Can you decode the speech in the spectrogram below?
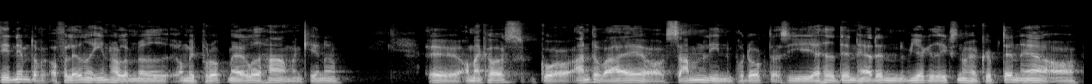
Det er nemt at, at få lavet noget indhold om, noget, om et produkt, man allerede har, og man kender. Øh, og man kan også gå andre veje og sammenligne produkter og sige, jeg havde den her, den virkede ikke, så nu har jeg købt den her, og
